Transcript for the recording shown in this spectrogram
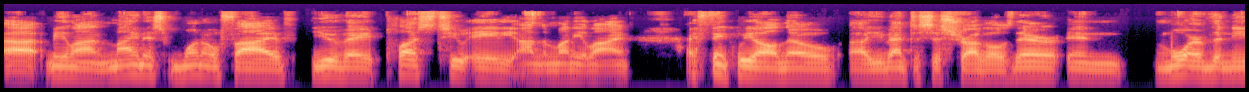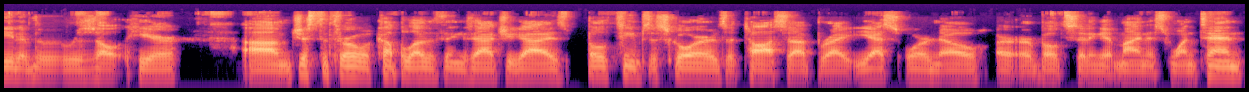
Uh, Milan minus 105, Juve plus 280 on the money line. I think we all know uh, Juventus' struggles. They're in more of the need of the result here. Um, just to throw a couple other things at you guys, both teams to score is a toss up, right? Yes or no are, are both sitting at minus 110.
